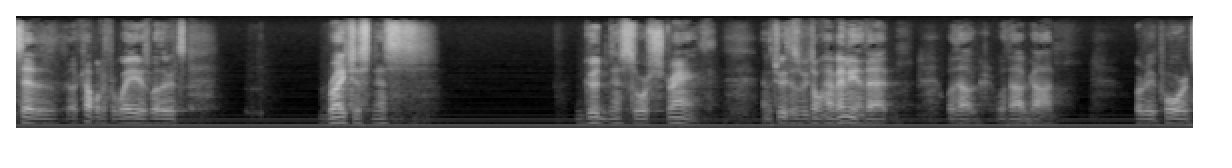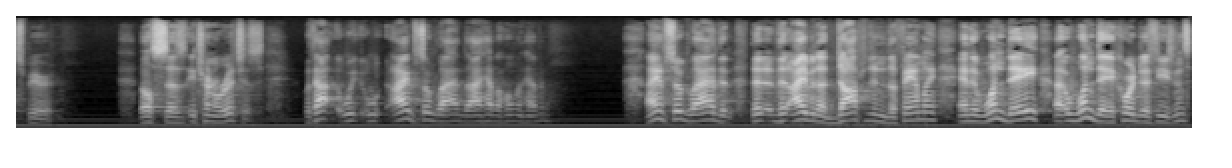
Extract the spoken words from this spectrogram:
said a couple different ways, whether it's righteousness, goodness, or strength. And the truth is, we don't have any of that without, without God. Or to be poor in spirit. Also says eternal riches. Without, we, I'm so glad that I have a home in heaven. I am so glad that, that, that I've been adopted into the family, and that one day, uh, one day, according to Ephesians,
